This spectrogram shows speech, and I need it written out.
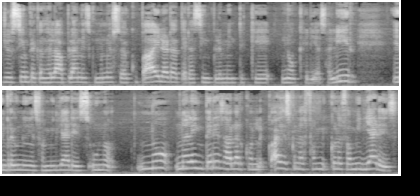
Yo siempre cancelaba planes como no estoy ocupada y la verdad era simplemente que no quería salir. En reuniones familiares uno no, no le interesa hablar con, ay, con, las con los familiares.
